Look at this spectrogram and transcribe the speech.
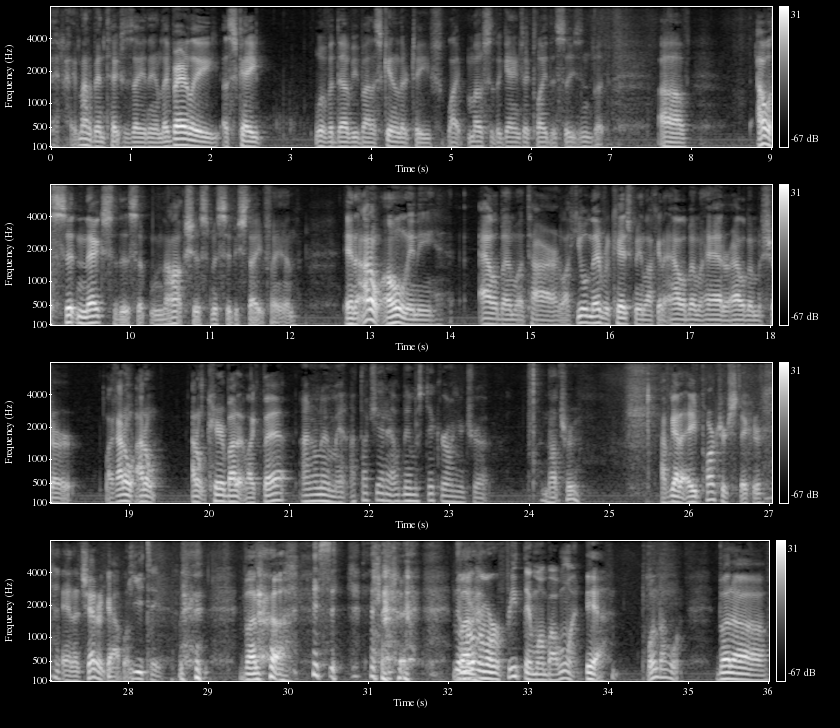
it might have been Texas A and M. They barely escaped with a W by the skin of their teeth, like most of the games they played this season. But uh, I was sitting next to this obnoxious Mississippi State fan, and I don't own any Alabama attire. Like you'll never catch me like an Alabama hat or Alabama shirt. Like I don't, I don't, I don't care about it like that. I don't know, man. I thought you had an Alabama sticker on your truck. Not true. I've got an A Partridge sticker and a Cheddar Goblin. You too. but uh, no, But- we're more feet them one by one. Yeah, one by one. But uh,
